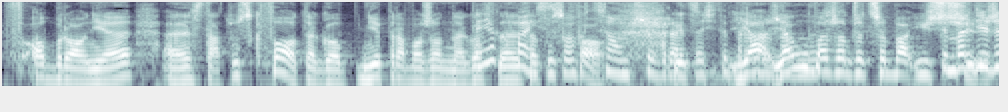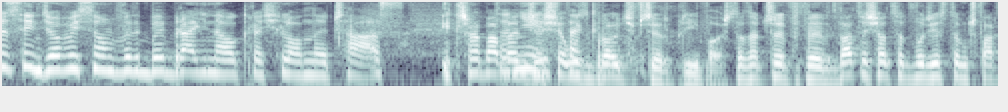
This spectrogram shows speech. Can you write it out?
w obronie e, status quo, tego niepraworządnego To jak e, status quo. chcą przywracać tę ja, ja uważam, że trzeba iść... Tym bardziej, że sędziowie są wy- wybrani na określony czas. I trzeba To będzie się tak- uzbroić w cierpliwość. To znaczy w w 2024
